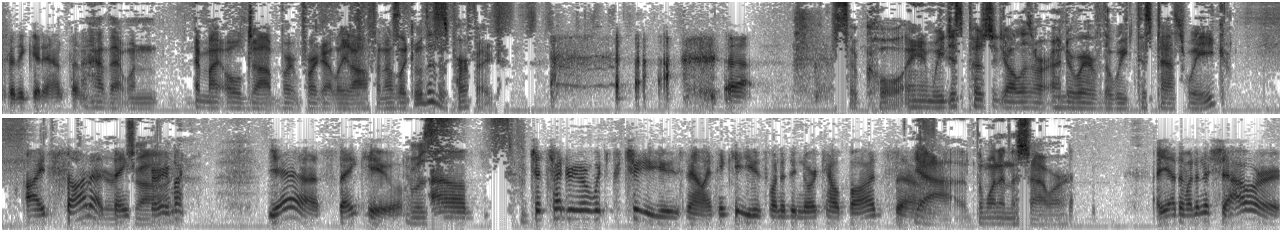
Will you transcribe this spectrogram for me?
a really good anthem. I had that one at my old job before I got laid off, and I was like, oh, this is perfect. Uh, So cool. And we just posted y'all as our underwear of the week this past week. I saw that. your Thank you very much. Yes, thank you. It was- um, just trying to remember which picture you used now. I think you used one of the NorCal Bods. Um, Yeah, the one in the shower. Yeah, the one in the shower.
